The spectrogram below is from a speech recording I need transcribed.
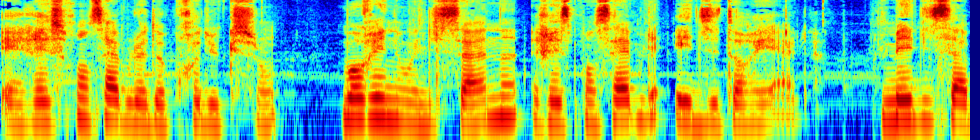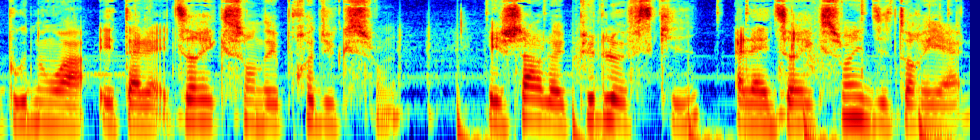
est responsable de production, Maureen Wilson, responsable éditoriale. Mélissa Bounois est à la direction des productions et Charlotte Pudlowski à la direction éditoriale.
